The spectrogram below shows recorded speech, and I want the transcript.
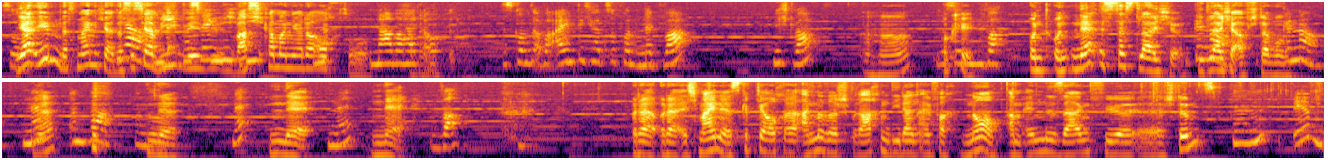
So. Ja, eben, das meine ich ja. Das Ja, ist ja wie, wie die- was die- kann man ja da Na, auch so. Na, aber halt auch, das kommt aber eigentlich halt so von nett wahr, nicht wahr. Aha. Okay. Deswegen wahr. Und, und ne ist das gleiche, die Genau. gleiche Abstammung. Genau, ne, Ne? und wahr. Und so. Ne. Ne? Ne. Ne, Ne. wahr. Oder, oder ich meine, es gibt ja auch äh, andere Sprachen, die dann einfach no am Ende sagen für äh, stimmt's. Mhm, eben.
